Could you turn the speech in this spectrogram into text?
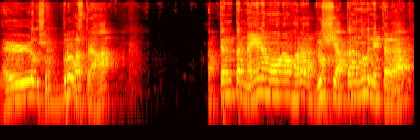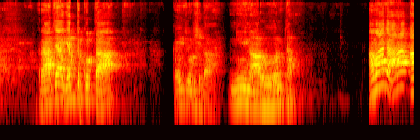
ಬೆಳ್ಳಗೆ ಶುಭ್ರ ವಸ್ತ್ರ, ಅತ್ಯಂತ ನಯನ ಮನೋಹರ ದೃಶ್ಯ ಕಣ್ಣು ಮುಂದೆ ನಿಂತದ ರಾಜ ಎದ್ದು ಕೂತ ಕೈ ಜೋಡಿಸಿದ, ನೀನಾರು ಅಂತ. ಅವಾಗ ಆ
